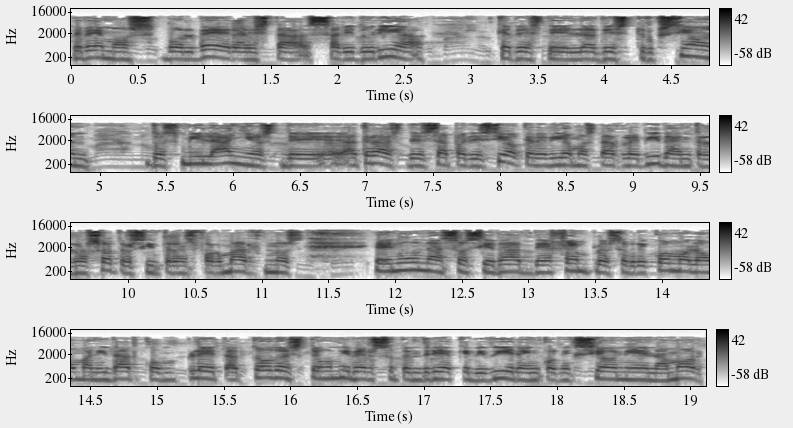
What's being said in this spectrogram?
debemos volver a esta sabiduría que desde la destrucción dos mil años de atrás desapareció, que debíamos darle vida entre nosotros y transformarnos en una sociedad de ejemplos sobre cómo la humanidad completa, todo este universo tendría que vivir en conexión y en amor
